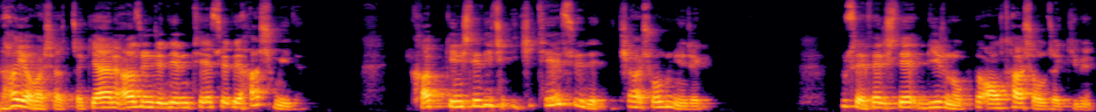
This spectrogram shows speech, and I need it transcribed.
daha yavaş artacak. Yani az önce diyelim T sürede H mıydı? Kap genişlediği için 2T sürede 2H olmayacak. Bu sefer işte 1.6H olacak gibi.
